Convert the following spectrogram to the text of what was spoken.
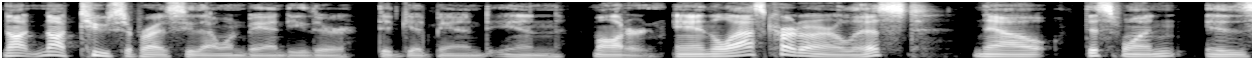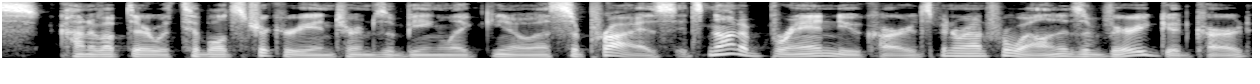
Not not too surprised to see that one banned either. Did get banned in Modern. And the last card on our list now, this one is kind of up there with Tibalt's Trickery in terms of being like, you know, a surprise. It's not a brand new card. It's been around for a while and it's a very good card,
